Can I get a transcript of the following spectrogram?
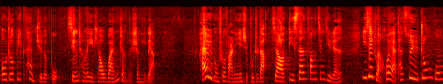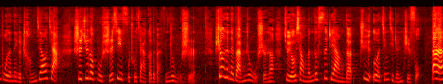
欧洲 Big Ten 俱乐部形成了一条完整的生意链。还有一种说法，您也许不知道，叫第三方经纪人。一些转会啊，它最终公布的那个成交价是俱乐部实际付出价格的百分之五十，剩下那百分之五十呢，就由像门德斯这样的巨鳄经纪人支付。当然，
